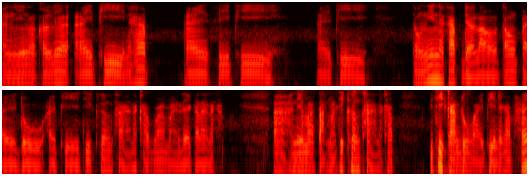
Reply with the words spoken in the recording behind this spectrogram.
อันนี้เราก็เลือก IP นะครับ ICP IP ตรงนี้นะครับ เดี๋ยวเราต้องไปดู IP ที่เครื่องถ่ายนะครับ ว่าหมายเลขอะไรนะครับ อ่าอันนี้มาตัดมาที่เครื่องถ่ายนะครับ วิธีการดู IP นะครับ ให้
